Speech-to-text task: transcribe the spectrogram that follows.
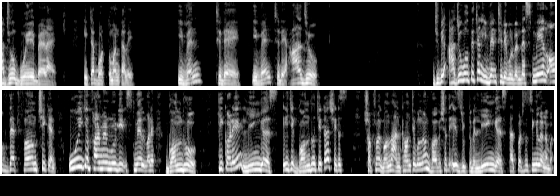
আজও বয়ে বেড়ায়। এটা বর্তমান কালে। ইভেন টুডে ইভেন টুডে আজও। যদি আজও বলতে চান ইভেন্ট টুডে বলবেন। The smell of that farm chicken ওই যে ফার্মের মুরগির স্মেল মানে গন্ধ। কি করে? লিঙ্গাস। এই যে গন্ধ যেটা, সেটা সবসময় গন্ধ আনকাউন্টেবল নন ভাবের সাথে এস যুক্ত হবে। লিঙ্গাস তার পার্সন সিঙ্গুলার নাম্বার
